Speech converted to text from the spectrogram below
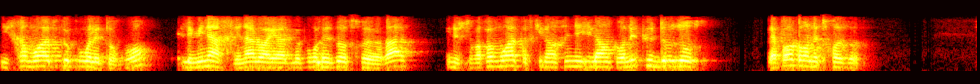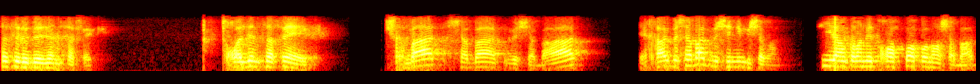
il sera moad que pour les taureaux, les minach, mais pour les autres races, il ne sera pas moad parce qu'il a enseigné, il a encore né que deux autres. Il n'a pas encore né trois autres. Ça, c'est le deuxième safek. Troisième safek. Shabbat, Shabbat, ve Shabbat. Echad, ve Shabbat, ve Sheni, Shabbat. S'il a encore né trois fois pendant Shabbat.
